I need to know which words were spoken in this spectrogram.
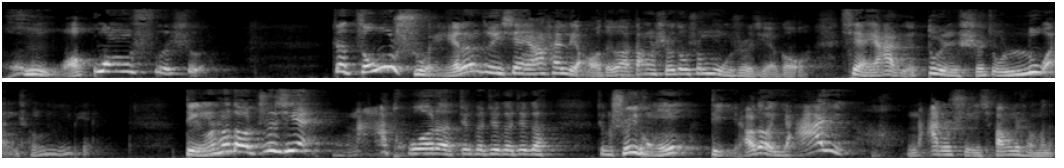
火光四射。这走水了，对县衙还了得？当时都是木质结构，县衙里顿时就乱成一片。顶上到知县，拿拖着这个这个这个这个水桶；底下到衙役啊，拿着水枪什么的，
